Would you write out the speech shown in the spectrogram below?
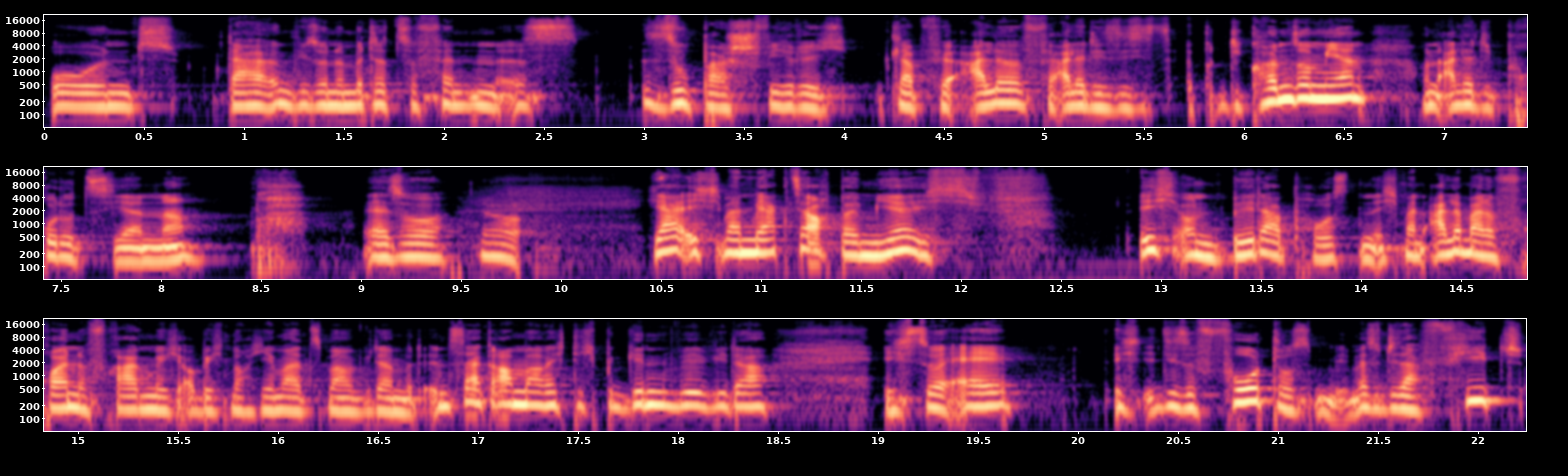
Und da irgendwie so eine Mitte zu finden, ist super schwierig. Ich glaube, für alle, für alle, die sich, die konsumieren und alle, die produzieren, ne? Also, Ja. ja, ich, man merkt es ja auch bei mir, ich, ich und Bilder posten. Ich meine, alle meine Freunde fragen mich, ob ich noch jemals mal wieder mit Instagram mal richtig beginnen will wieder. Ich so, ey, ich, diese Fotos, also dieser Feed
